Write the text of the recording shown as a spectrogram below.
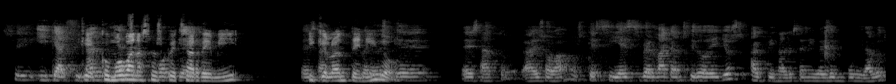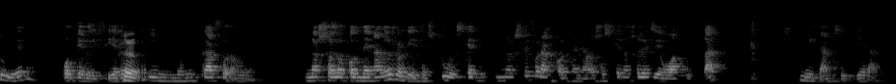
Sí, y que al final. ¿Cómo van a sospechar de mí y que lo han tenido? exacto, a eso vamos. Que si es verdad que han sido ellos, al final ese nivel de impunidad lo tuvieron. Porque lo hicieron y nunca fueron. No solo condenados, lo que dices tú, es que no es que fueran condenados, es que no se les llegó a juzgar. Ni tan siquiera.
